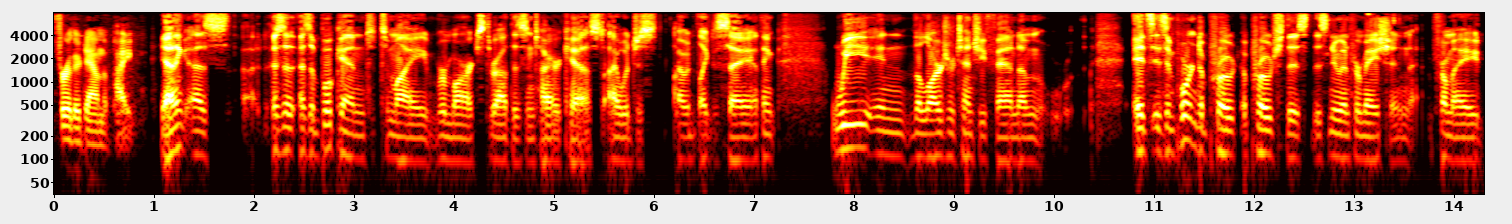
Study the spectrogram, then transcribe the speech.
further down the pipe. Yeah, I think as as a, as a bookend to my remarks throughout this entire cast, I would just I would like to say I think we in the larger Tenchi fandom, it's it's important to pro- approach this this new information from a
